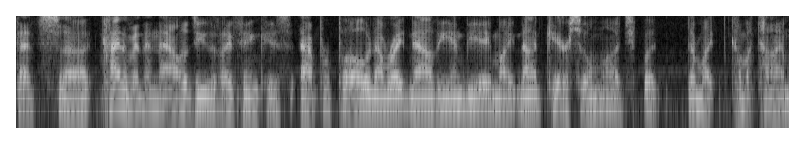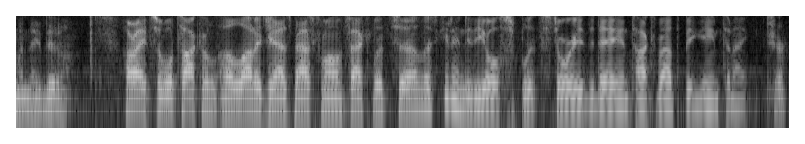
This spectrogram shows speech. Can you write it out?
that's uh, kind of an analogy that I think is apropos. Now, right now, the NBA might not care so much, but there might come a time when they do. All right, so we'll talk a, a lot of jazz basketball. In fact, let's uh, let's get into the old split story of the day and talk about the big game tonight. Sure.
